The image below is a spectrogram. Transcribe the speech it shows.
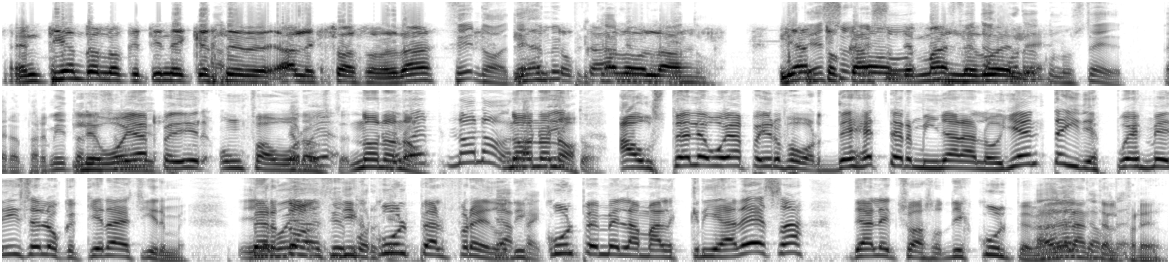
entiendo lo que tiene que hacer Alex Suazo, ¿verdad? Sí, no, han déjame tocado, la. Le han Eso- tocado eso donde más le duele. con usted, pero permítame Le voy a pedir un favor a usted. No, no, no. no, no, no, no. A usted le voy a pedir un favor. Deje terminar al oyente y después me dice lo que quiera decirme. Y Perdón, decir disculpe, Alfredo. Discúlpeme la malcriadeza de Alex Suazo. Discúlpeme. Adelante, Alfredo.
